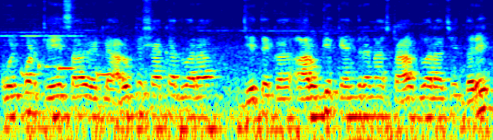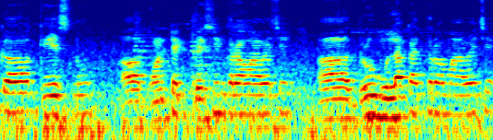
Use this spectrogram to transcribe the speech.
કોઈ પણ કેસ આવે એટલે આરોગ્ય શાખા દ્વારા જે તે આરોગ્ય કેન્દ્રના સ્ટાફ દ્વારા છે દરેક કેસનું કોન્ટેક્ટ ટ્રેસિંગ કરવામાં આવે છે. ગૃહ મુલાકાત કરવામાં આવે છે.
